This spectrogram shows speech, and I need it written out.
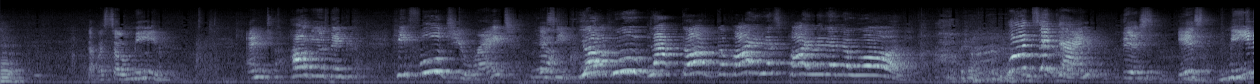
oh! That was so mean. And how do you think he fooled you, right? Is he Yahoo! Black Dog, the vilest pirate in the world! Once again, this is mean,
